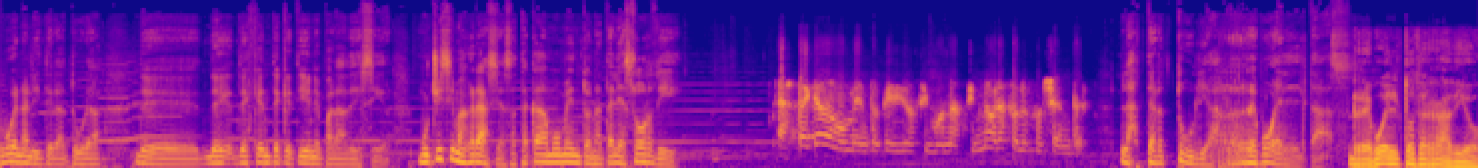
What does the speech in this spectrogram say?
buena literatura, de gente que tiene para decir. Muchísimas gracias. Hasta cada momento, Natalia Sordi. Hasta cada momento, querido Simonazzi. Un abrazo a los oyentes. Las tertulias revueltas. Revuelto de radio.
